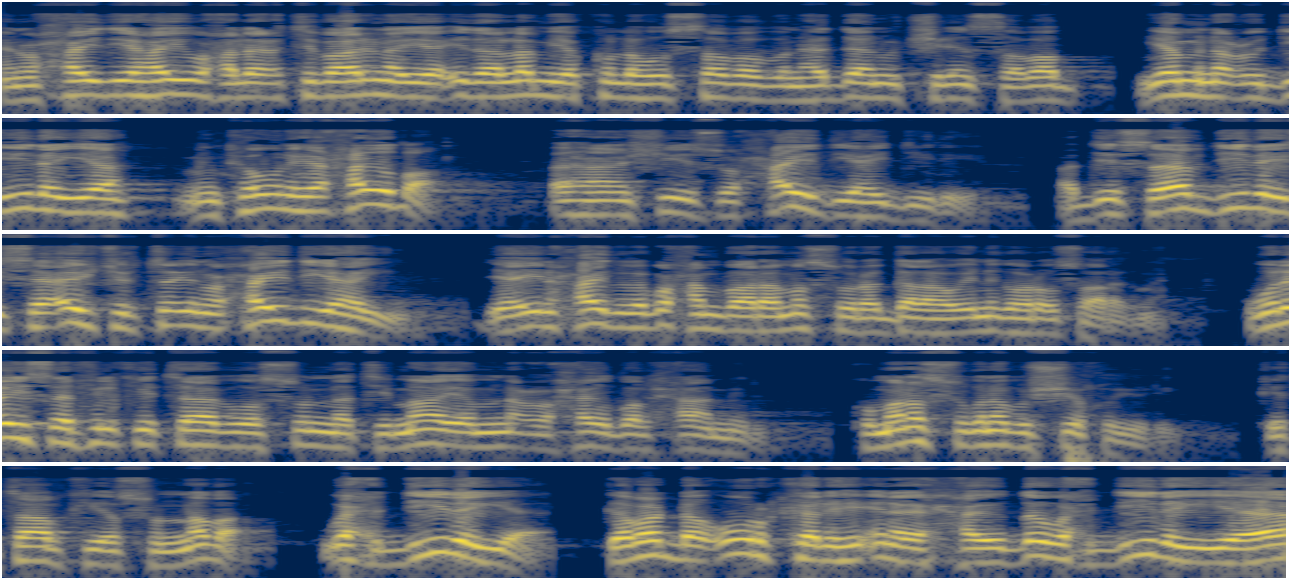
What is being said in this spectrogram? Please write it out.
inuu xayd yahay waxaa la ictibaarinayaa idaa lam yakun lahu sababun haddaanu jirin sabab. yamnacu diidaya min kownihi xayda. ahaanshihiisu xayd yahay diidaya. haddii sabab diidaysa ay jirto inuu xayd yahay dee in xayd lagu xambaaraa ma suuragal ah oo innagii hore u soo aragnay. walaysa fi lkitaabi wasunnati maa yamnacu xayda alxaamil. kumana sugna buu sheikhu yidhi. kitaabkiiyo sunnada wax diidaya gabadha uurka lihi inay xayddo wax diidayaa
